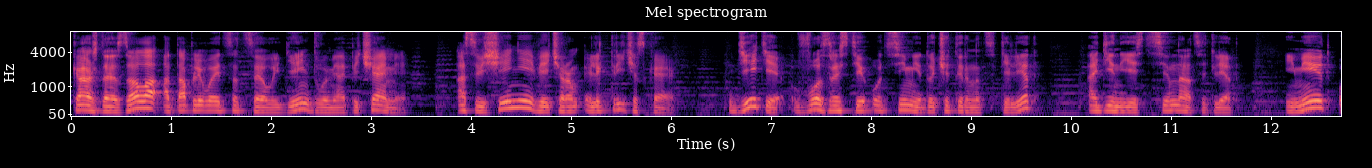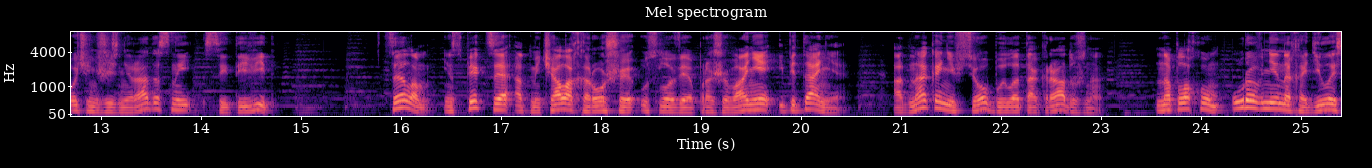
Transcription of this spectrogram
Каждая зала отапливается целый день двумя печами. Освещение вечером электрическое. Дети в возрасте от 7 до 14 лет один есть 17 лет, имеют очень жизнерадостный, сытый вид. В целом, инспекция отмечала хорошие условия проживания и питания, однако не все было так радужно. На плохом уровне находилось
